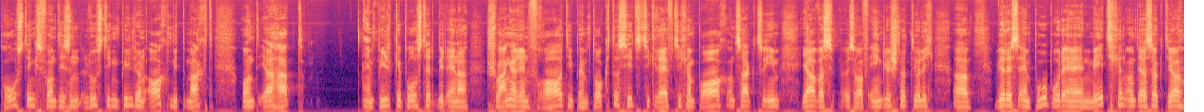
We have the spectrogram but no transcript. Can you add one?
Postings von diesen lustigen Bildern auch mitmacht und er hat ein Bild gepostet mit einer schwangeren Frau, die beim Doktor sitzt. Sie greift sich am Bauch und sagt zu ihm, ja, was, also auf Englisch natürlich, äh, wird es ein Bub oder ein Mädchen? Und er sagt, ja,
